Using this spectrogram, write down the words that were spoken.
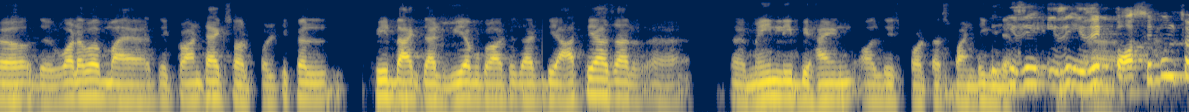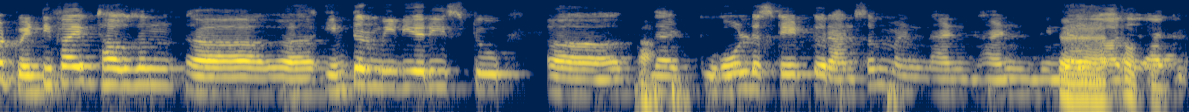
uh, the, whatever my, the contacts or political feedback that we have got is that the Hatyas are uh, mainly behind all these protests funding. Is it, is it, is it possible for 25,000 uh, intermediaries to uh, ah. that to hold a state to ransom and and and India's uh, okay. ag-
